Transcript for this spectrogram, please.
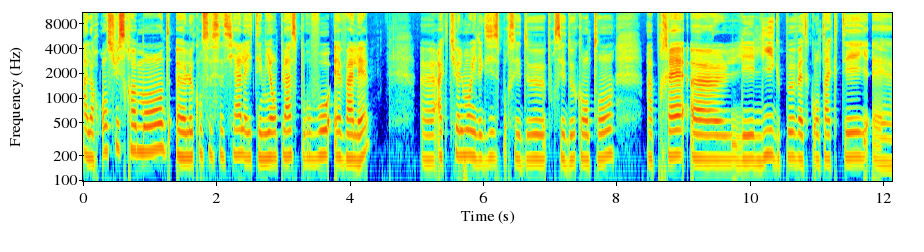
Alors en Suisse romande, euh, le conseil social a été mis en place pour Vaud et Valais. Euh, actuellement, il existe pour ces deux, pour ces deux cantons. Après, euh, les ligues peuvent être contactées et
